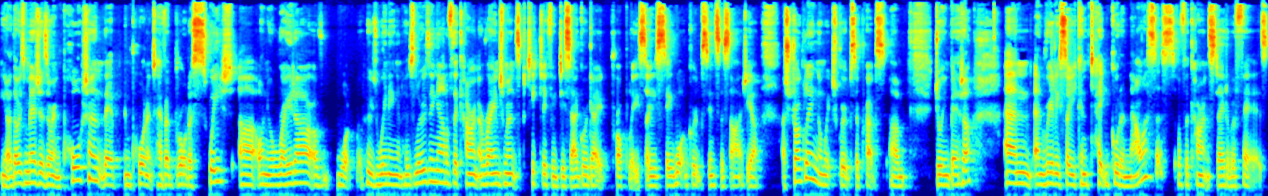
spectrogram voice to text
You know, those measures are important. They're important to have a broader suite uh, on your radar of what who's winning and who's losing out of the current arrangements, particularly if you disaggregate properly. So you see what groups in society are, are struggling and which groups are perhaps um, doing better, and and really so you can take good analysis of the current state of affairs.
